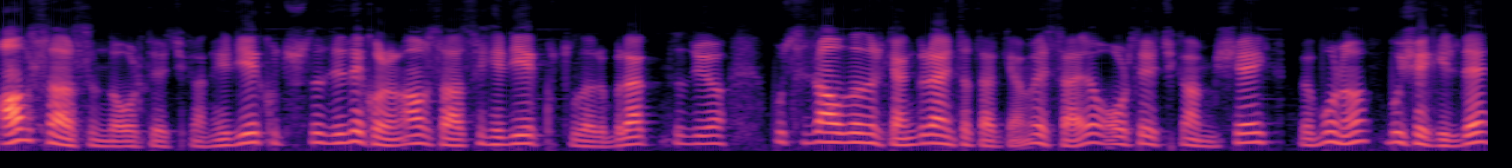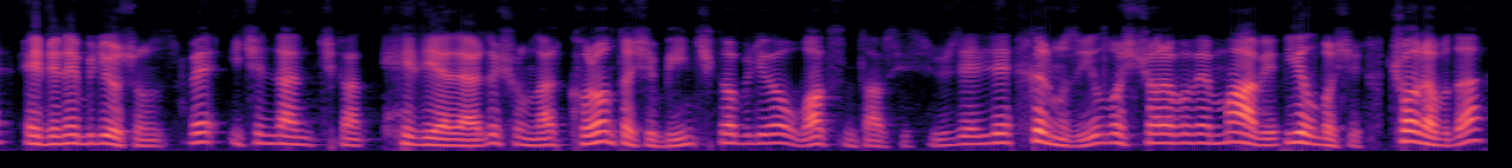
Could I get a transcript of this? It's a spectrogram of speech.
av sahasında ortaya çıkan hediye kutusu da Dede Koran av sahası hediye kutuları bıraktı diyor. Bu siz avlanırken, grind atarken vesaire ortaya çıkan bir şey ve bunu bu şekilde edinebiliyorsunuz. Ve içinden çıkan hediyelerde şunlar. Kron taşı 1000 çıkabiliyor. Watson tavsiyesi 150. Kırmızı yılbaşı çorabı ve mavi yılbaşı çorabı da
